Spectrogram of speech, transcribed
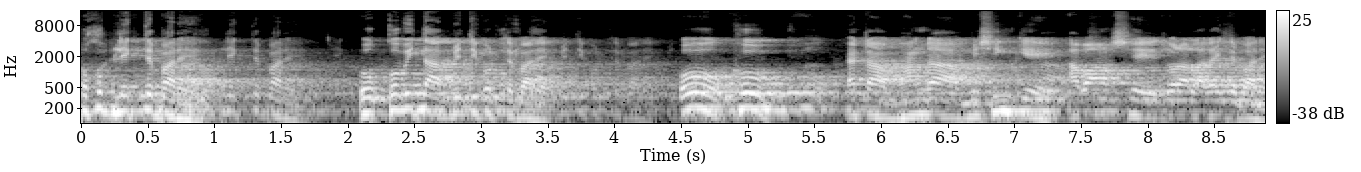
ও খুব লিখতে পারে লিখতে পারে ও কবিতা আবৃত্তি করতে পারে, ও খুব একটা ভাঙ্গা মেশিনকে আবার সে জোড়া লাগাইতে পারে।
